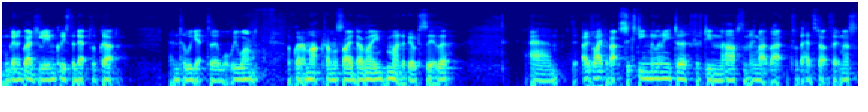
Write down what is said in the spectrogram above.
I'm going to gradually increase the depth of cut until we get to what we want. I've got it marked on the side down there, you might not be able to see it there. Um, I'd like about 16 millimeter, 15 and a half, something like that for the headstock thickness.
